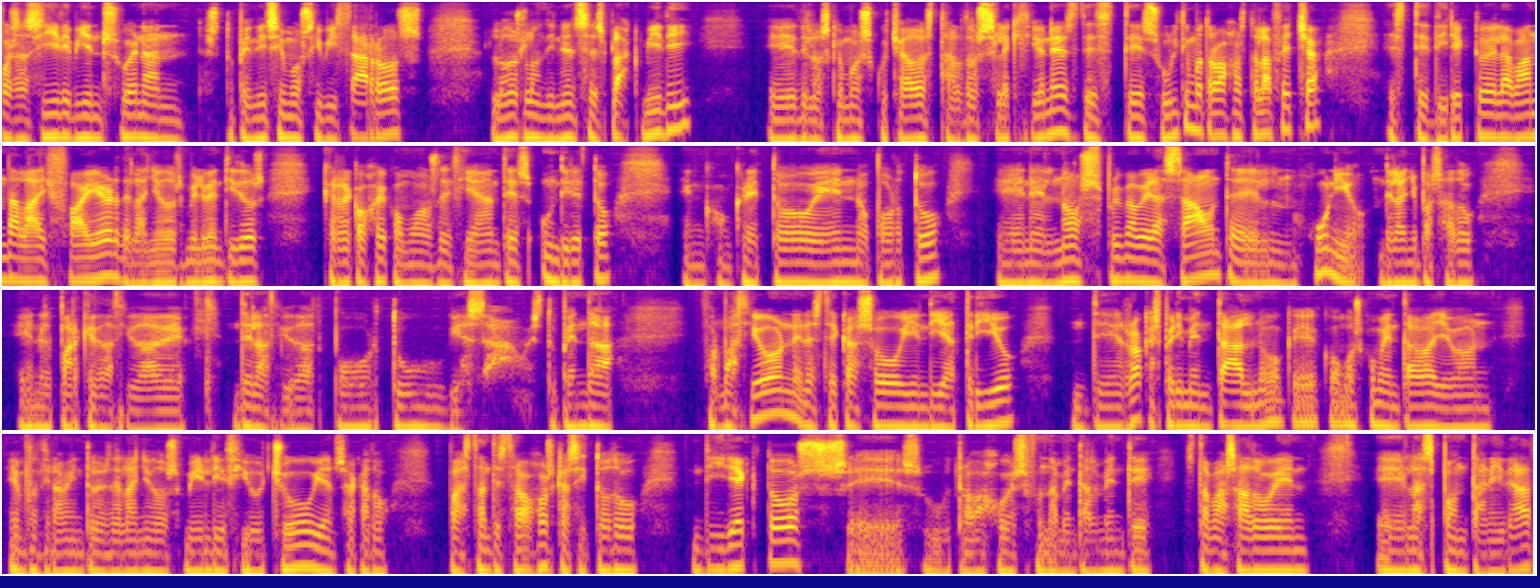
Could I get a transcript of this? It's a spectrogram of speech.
Pues así de bien suenan estupendísimos y bizarros los londinenses Black Midi, eh, de los que hemos escuchado estas dos selecciones de este su último trabajo hasta la fecha, este directo de la banda Live Fire del año 2022, que recoge, como os decía antes, un directo en concreto en Oporto, en el NOS Primavera Sound, en junio del año pasado, en el Parque de la Ciudad de la ciudad portuguesa. Estupenda formación, en este caso hoy en día trío de rock experimental, ¿no? que como os comentaba llevan en funcionamiento desde el año 2018 y han sacado bastantes trabajos, casi todo directos. Eh, su trabajo es fundamentalmente, está basado en eh, la espontaneidad,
